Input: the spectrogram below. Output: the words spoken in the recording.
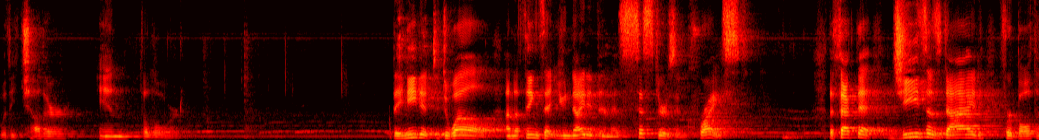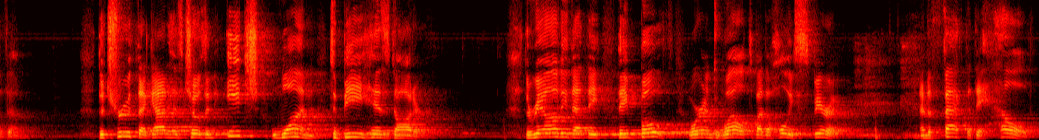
with each other in the Lord. They needed to dwell on the things that united them as sisters in Christ. The fact that Jesus died for both of them. The truth that God has chosen each one to be his daughter. The reality that they, they both were indwelt by the Holy Spirit. And the fact that they held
